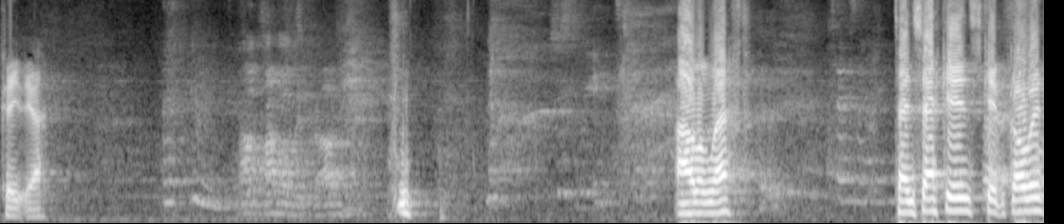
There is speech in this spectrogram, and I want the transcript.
Creep, yeah. How long left? 10 seconds. Keep going.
